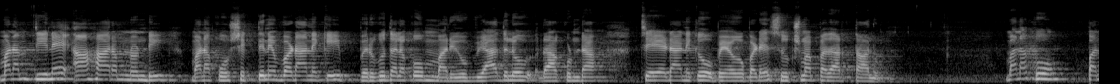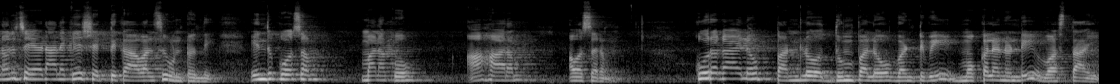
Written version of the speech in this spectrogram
మనం తినే ఆహారం నుండి మనకు శక్తినివ్వడానికి పెరుగుదలకు మరియు వ్యాధులు రాకుండా చేయడానికి ఉపయోగపడే సూక్ష్మ పదార్థాలు. మనకు పనులు చేయడానికి శక్తి కావాల్సి ఉంటుంది. ఇందుకోసం మనకు ఆహారం అవసరం. కూరగాయలు పండ్లు దుంపలు వంటివి మొక్కల నుండి వస్తాయి.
